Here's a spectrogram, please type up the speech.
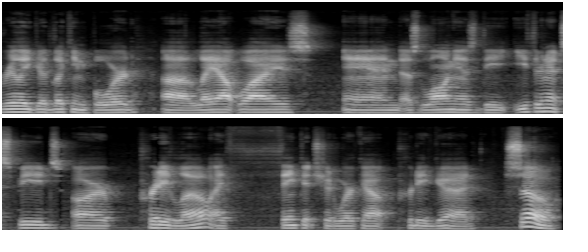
really good looking board uh, layout wise. And as long as the Ethernet speeds are pretty low, I think it should work out pretty good. So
